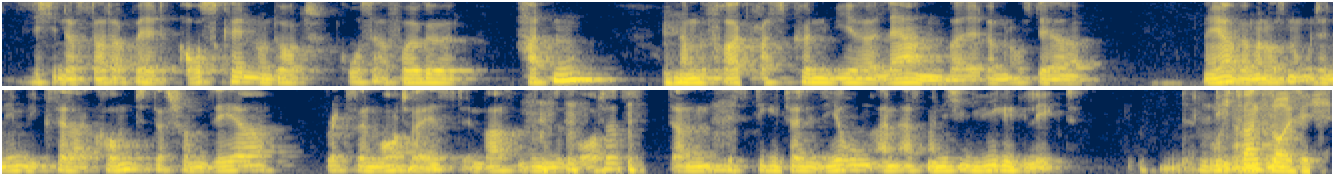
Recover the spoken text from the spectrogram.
sich in der Startup-Welt auskennen und dort große Erfolge hatten und mhm. haben gefragt, was können wir lernen? Weil wenn man aus der, naja, wenn man aus einem Unternehmen wie Xella kommt, das schon sehr Bricks and Mortar ist, im wahrsten Sinne des Wortes, dann ist Digitalisierung einem erstmal nicht in die Wiege gelegt. Nicht zwangsläufig.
